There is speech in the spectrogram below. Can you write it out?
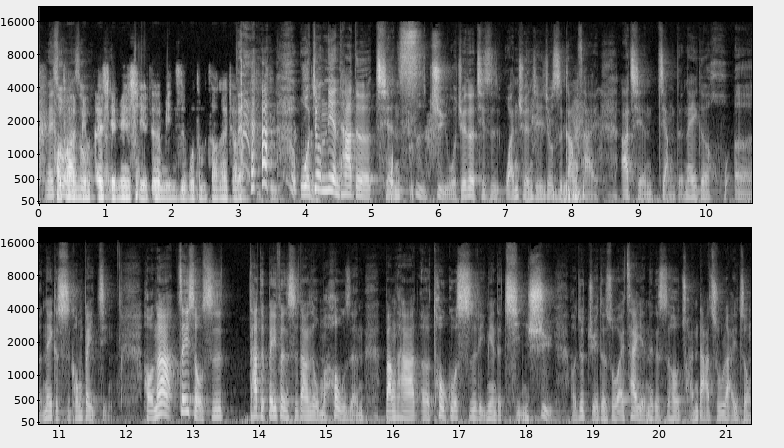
曹操也没有在前面写这个名字，我怎么知道那叫让县自明？我就念他的前四句，我觉得其实完全其实就是刚才阿钱讲的那个呃那个时空背景。好，那这首诗。他的悲愤诗，当然是我们后人帮他呃，透过诗里面的情绪，我就觉得说，哎，蔡琰那个时候传达出来一种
